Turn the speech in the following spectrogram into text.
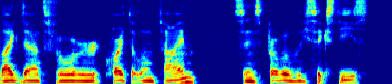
like that for quite a long time, since probably 60s,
